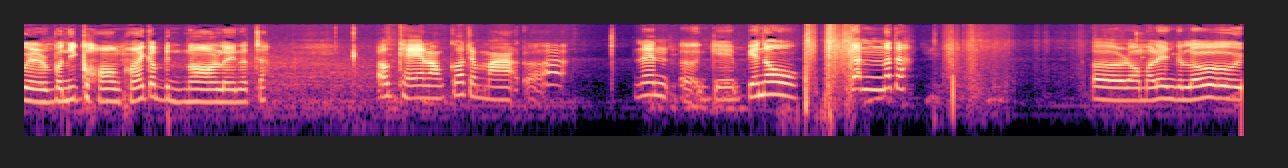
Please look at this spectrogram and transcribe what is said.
เววันนี้ของหายกันเป็นนอนเลยนะจ๊ะ โอเคเราก็จะมาเล่นเกมเปียโนกันนะจ๊ะ เออเรามาเล่นกันเลย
